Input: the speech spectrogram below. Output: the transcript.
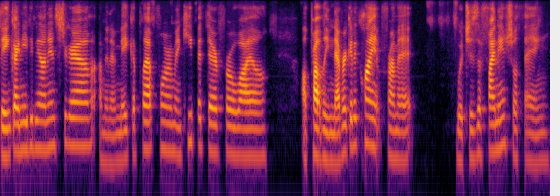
think I need to be on Instagram. I'm going to make a platform and keep it there for a while. I'll probably never get a client from it, which is a financial thing.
